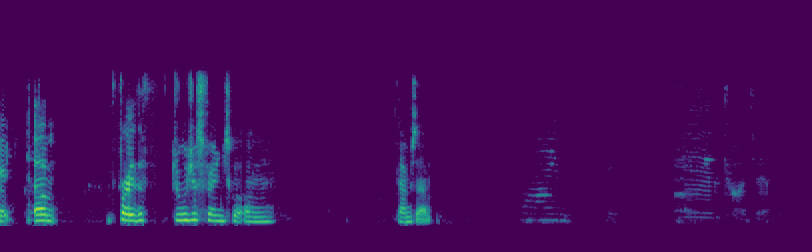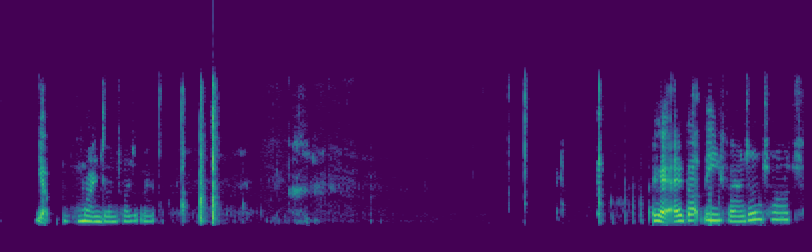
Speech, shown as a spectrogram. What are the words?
Okay, um, Freya, the George's phone's got, um, thumbs up. Yep, mine's on charge at the moment. Okay, I've got the phones on charge.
